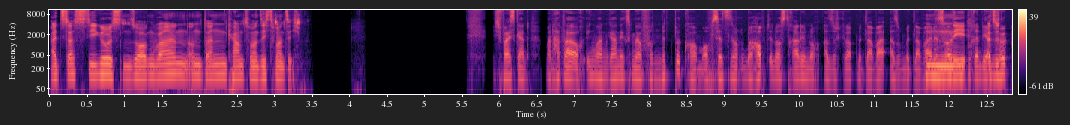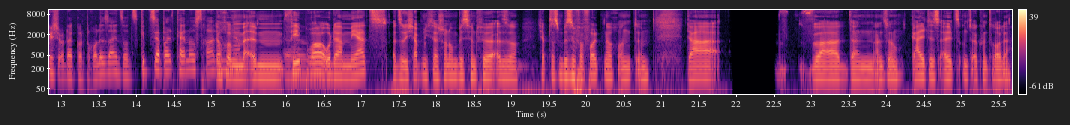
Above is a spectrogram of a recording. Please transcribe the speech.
als das die größten Sorgen waren und dann kam 2020. Ich weiß gar nicht, man hat da auch irgendwann gar nichts mehr von mitbekommen, ob es jetzt noch überhaupt in Australien noch, also ich glaube mittlerweile, also mittlerweile sollten Nee, die Brände ja also- wirklich unter Kontrolle sein, sonst gibt es ja bald kein Australien Doch im, im Ähm. Februar oder März, also ich habe mich da schon noch ein bisschen für, also ich habe das ein bisschen verfolgt noch und ähm, da war dann, also galt es als unter Kontrolle.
